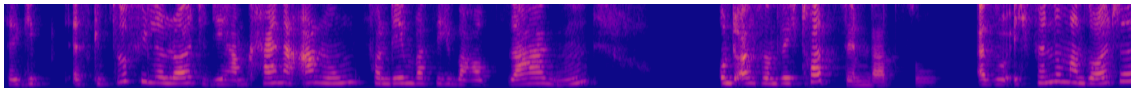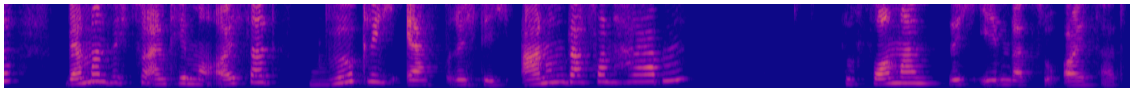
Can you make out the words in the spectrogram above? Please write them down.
da gibt, es gibt so viele Leute, die haben keine Ahnung von dem, was sie überhaupt sagen und äußern sich trotzdem dazu. Also ich finde, man sollte, wenn man sich zu einem Thema äußert, wirklich erst richtig Ahnung davon haben, bevor man sich eben dazu äußert.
